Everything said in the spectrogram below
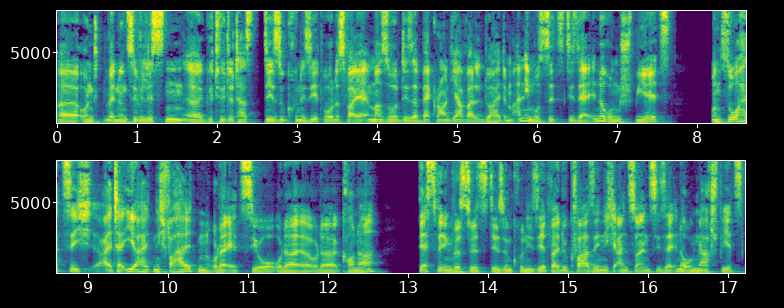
äh, und wenn du einen Zivilisten äh, getötet hast, desynchronisiert wurdest, war ja immer so dieser Background, ja, weil du halt im Animus sitzt, diese Erinnerungen spielst. Und so hat sich Alter ihr halt nicht verhalten oder Ezio oder, oder Connor deswegen wirst du jetzt desynchronisiert, weil du quasi nicht eins zu eins diese Erinnerung nachspielst.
